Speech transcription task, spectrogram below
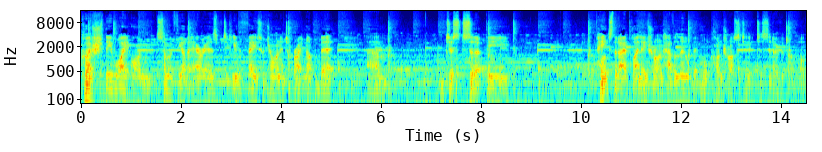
push the white on some of the other areas, particularly the face, which I wanted to brighten up a bit, um, just so that the paints that I apply later on have a little bit more contrast to, to sit over top of.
